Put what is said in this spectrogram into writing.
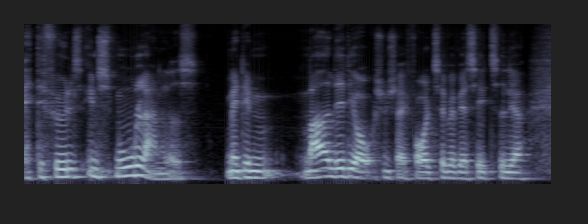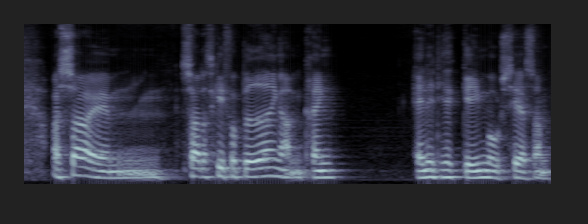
at det føles en smule anderledes. Men det er meget lidt i år, synes jeg, i forhold til, hvad vi har set tidligere. Og så, øhm, så er der sket forbedringer omkring alle de her game modes her, som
